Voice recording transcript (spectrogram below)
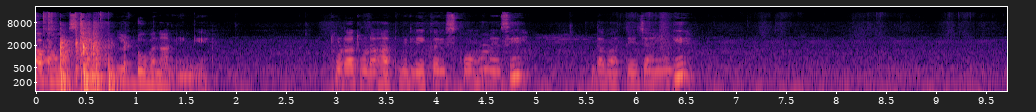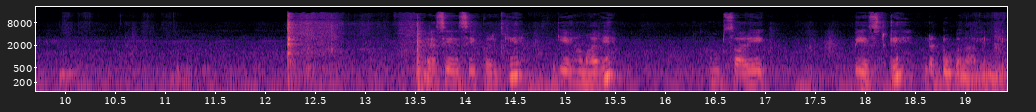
अब हम इसके लड्डू बना लेंगे। थोड़ा थोड़ा हाथ में लेकर इसको हम ऐसे दबाते जाएँगे। ऐसे ऐसे करके ये हमारे, हम सारे पेस्ट के लड्डू बना लेंगे।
